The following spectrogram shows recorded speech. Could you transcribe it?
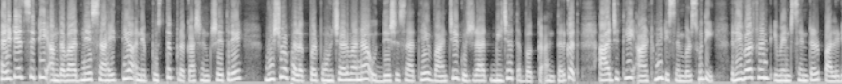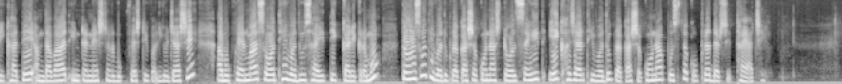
હેરિટેજ સિટી અમદાવાદને સાહિત્ય અને પુસ્તક પ્રકાશન ક્ષેત્રે વિશ્વ ફલક પર પહોંચાડવાના ઉદ્દેશ સાથે વાંચે ગુજરાત બીજા તબક્કા અંતર્ગત આજથી આઠમી ડિસેમ્બર સુધી રિવરફ્રન્ટ ઇવેન્ટ સેન્ટર પાલડી ખાતે અમદાવાદ ઇન્ટરનેશનલ બુક ફેસ્ટિવલ યોજાશે. આ બુક ફેરમાં સોથી વધુ સાહિત્યિક કાર્યક્રમો, ત્રણસોથી વધુ પ્રકાશકોના સ્ટોલ સહિત એક હજારથી વધુ પ્રકાશકોના પુસ્તકો પ્રદર્શિત થયા છે.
